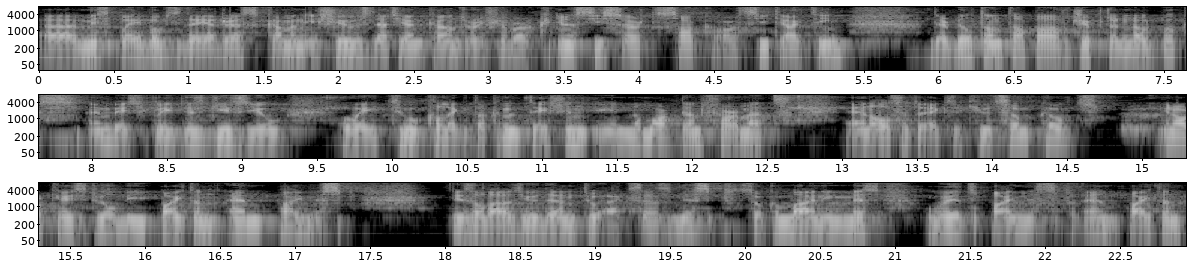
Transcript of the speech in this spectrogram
Uh, MISP playbooks, they address common issues that you encounter if you work in a CSIRT, SOC, or CTI team. They're built on top of Jupyter notebooks, and basically this gives you a way to collect documentation in a Markdown format and also to execute some code. In our case, it will be Python and PyMISP. This allows you then to access MISP. So combining MISP with PyMISP and Python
